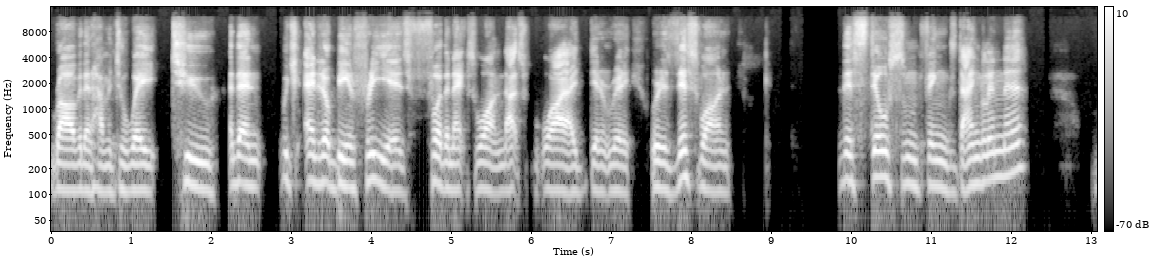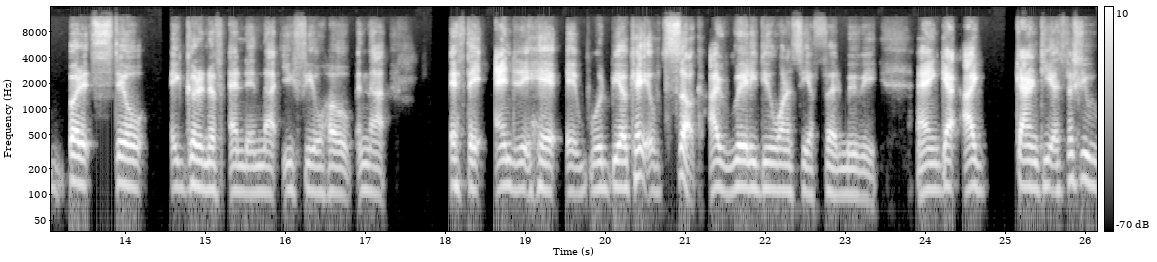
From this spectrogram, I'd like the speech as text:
rather than having to wait two and then which ended up being three years for the next one. That's why I didn't really. Whereas this one, there's still some things dangling there, but it's still a good enough ending that you feel hope and that if they ended it here, it would be okay. It would suck. I really do want to see a third movie, and get I guarantee, especially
